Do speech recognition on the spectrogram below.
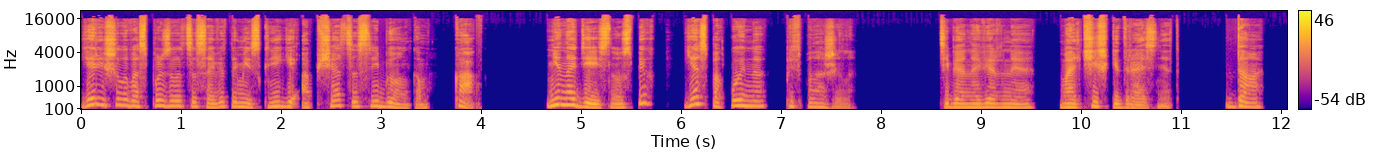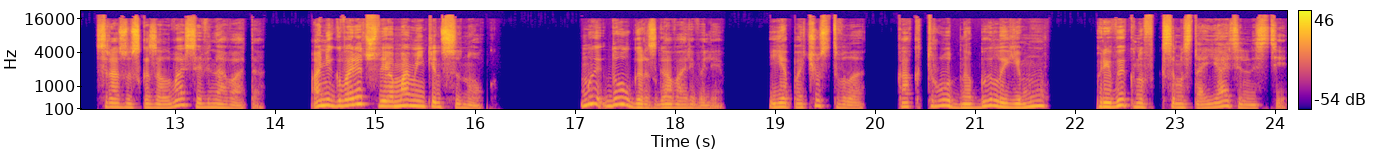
я решила воспользоваться советами из книги «Общаться с ребенком». Как? Не надеясь на успех, я спокойно предположила. «Тебя, наверное, мальчишки дразнят». «Да», — сразу сказал Вася, виновата. «Они говорят, что я маменькин сынок». Мы долго разговаривали, и я почувствовала, как трудно было ему, привыкнув к самостоятельности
